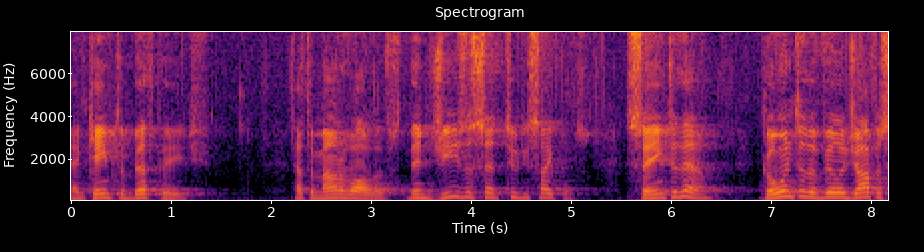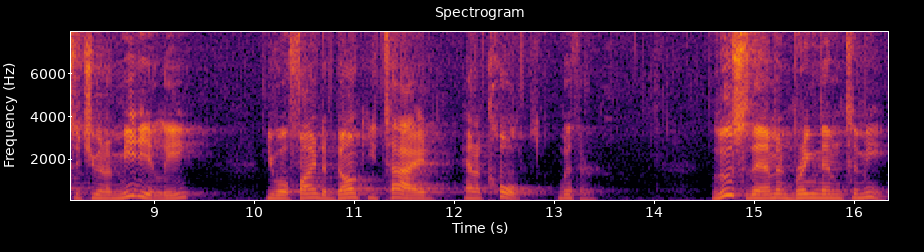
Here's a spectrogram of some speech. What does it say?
and came to Bethphage at the Mount of Olives, then Jesus sent two disciples, saying to them, Go into the village opposite you, and immediately you will find a donkey tied and a colt with her. Loose them and bring them to me.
